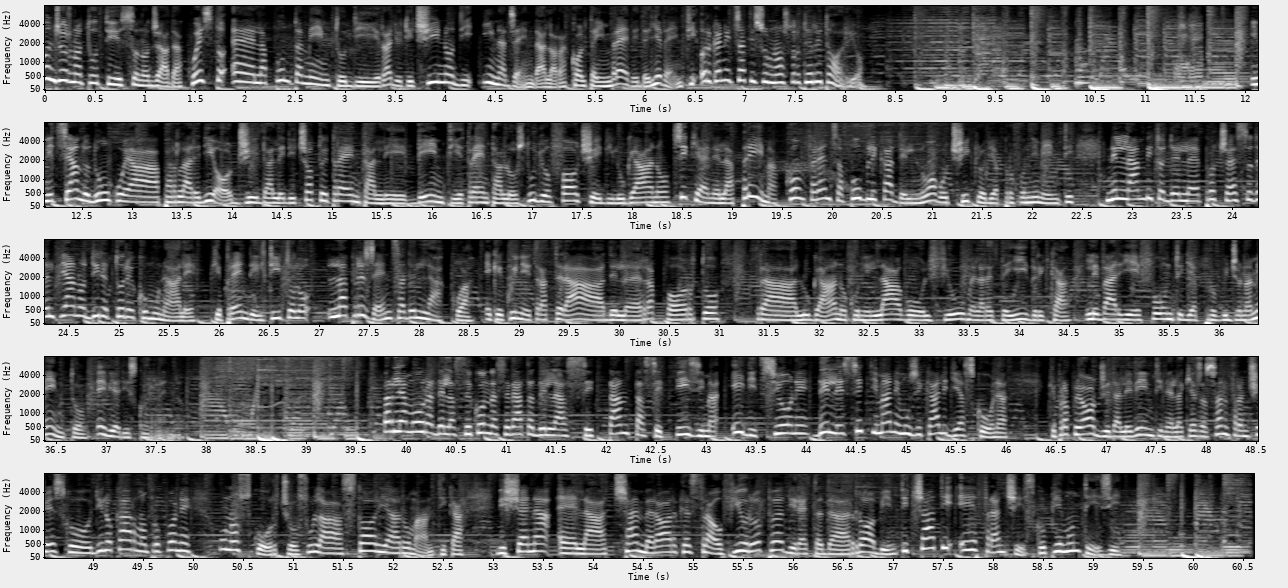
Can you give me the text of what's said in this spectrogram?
Buongiorno a tutti, sono Giada. Questo è l'appuntamento di Radio Ticino di In Agenda, la raccolta in breve degli eventi organizzati sul nostro territorio. Iniziando dunque a parlare di oggi, dalle 18.30 alle 20.30 allo studio Foce di Lugano si tiene la prima conferenza pubblica del nuovo ciclo di approfondimenti nell'ambito del processo del piano direttore comunale, che prende il titolo La presenza dell'acqua e che quindi tratterà del rapporto tra Lugano con il lago, il fiume, la rete idrica, le varie fonti di approvvigionamento e via discorrendo. Parliamo ora della seconda serata della 77esima edizione delle settimane musicali di Ascona, che proprio oggi dalle 20 nella chiesa San Francesco di Locarno propone uno scorcio sulla storia romantica. Di scena è la Chamber Orchestra of Europe diretta da Robin Ticciati e Francesco Piemontesi.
